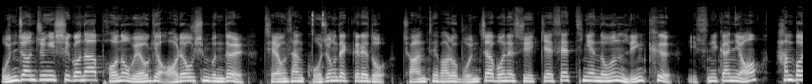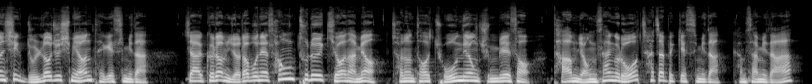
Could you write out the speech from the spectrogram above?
운전 중이시거나 번호 외우기 어려우신 분들 제 영상 고정 댓글에도 저한테 바로 문자 보낼 수 있게 세팅해 놓은 링크 있으니까요. 한 번씩 눌러주시면 되겠습니다. 자, 그럼 여러분의 성투를 기원하며 저는 더 좋은 내용 준비해서 다음 영상으로 찾아뵙겠습니다. 감사합니다.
